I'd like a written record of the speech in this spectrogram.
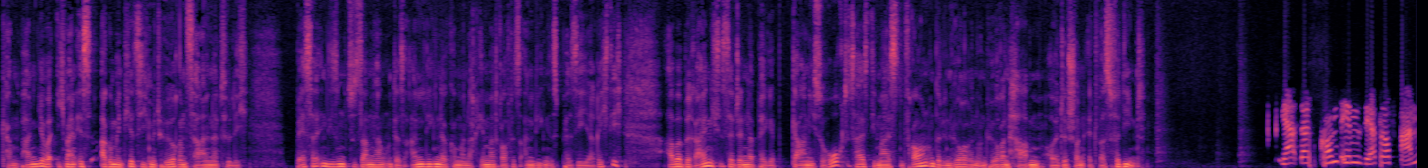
Kampagne. Ich meine, es argumentiert sich mit höheren Zahlen natürlich besser in diesem Zusammenhang und das Anliegen, da kommen wir nachher mal drauf, das Anliegen ist per se ja richtig, aber bereinigt ist der Gender Pay Gap gar nicht so hoch. Das heißt, die meisten Frauen unter den Hörerinnen und Hörern haben heute schon etwas verdient. Ja, das kommt eben sehr darauf an,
